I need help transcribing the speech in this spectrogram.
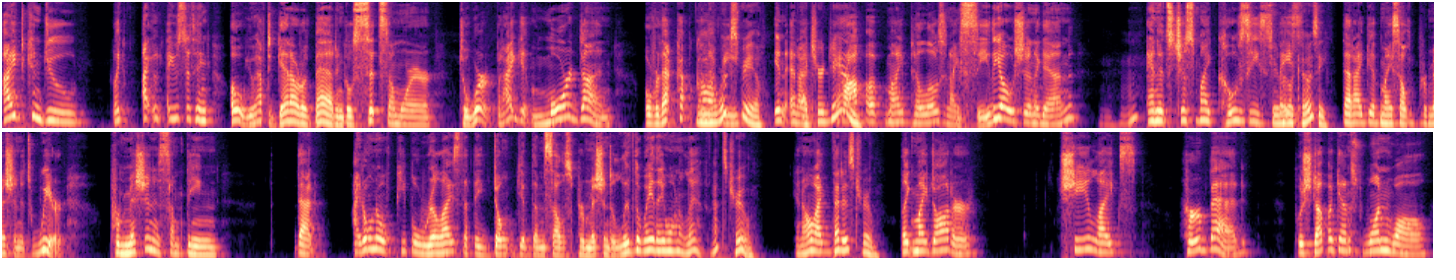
I can do, like, I, I used to think, oh, you have to get out of bed and go sit somewhere to work. But I get more done over that cup of And coffee. that works for you. In, and That's I your jam. prop up my pillows and I see the ocean again. Mm-hmm. And it's just my cozy It's your little cozy. that I give myself mm-hmm. permission. It's weird. Permission is something that I don't know if people realize that they don't give themselves permission to live the way they want to live. That's true. You know, I That is true. like my daughter, she likes her bed pushed up against one wall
